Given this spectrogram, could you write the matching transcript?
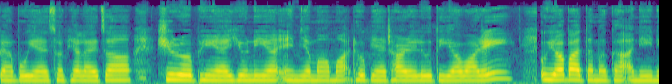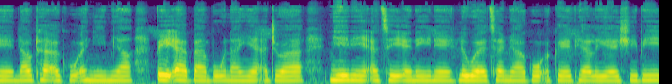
ပံ့ပိုးရန်ဆွဖြတ်လိုက်ကြောင်း European Union in မြန်မာမှထုတ်ပြန်ထားတယ်လို့သိရပါတယ်။ဥရောပသမဂ္ဂအနေနဲ့နောက်ထပ်အကူအညီများပေးအပ်ပံ့ပိုးနိုင်ရန်အတွက်မြေပြင်အခြေအနေနဲ့လိုအပ်ချက်များကိုအကဲဖြတ်လျက်ရှိပြီး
